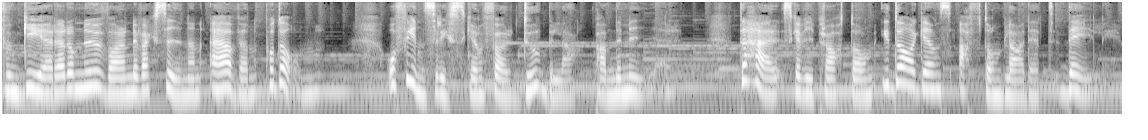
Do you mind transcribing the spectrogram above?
Fungerar de nuvarande vaccinen även på dem? Och finns risken för dubbla pandemier? Det här ska vi prata om i dagens Aftonbladet Daily.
